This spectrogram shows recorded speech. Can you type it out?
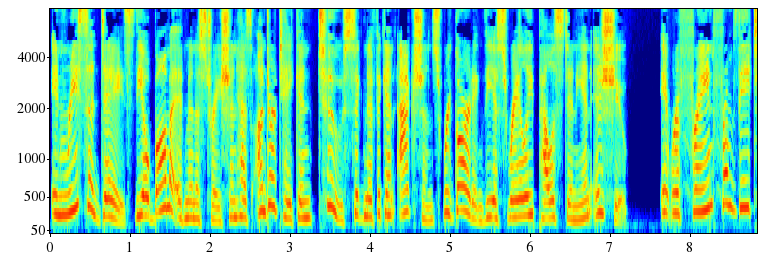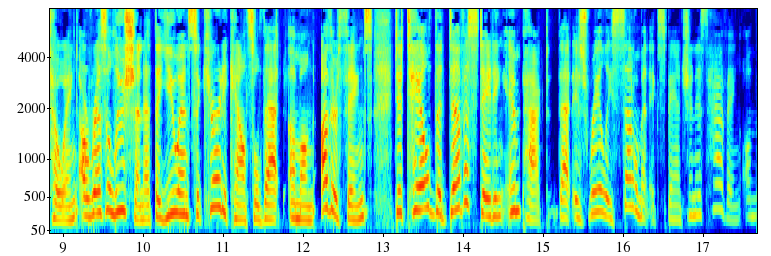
In recent days, the Obama administration has undertaken two significant actions regarding the Israeli Palestinian issue. It refrained from vetoing a resolution at the UN Security Council that, among other things, detailed the devastating impact that Israeli settlement expansion is having on the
